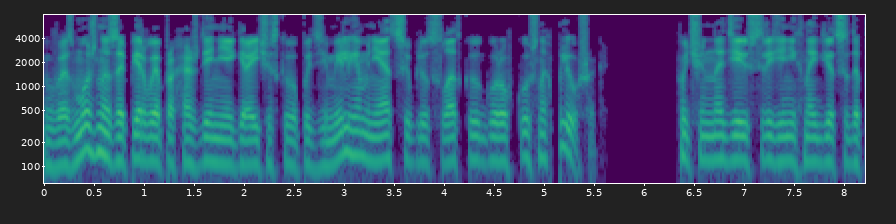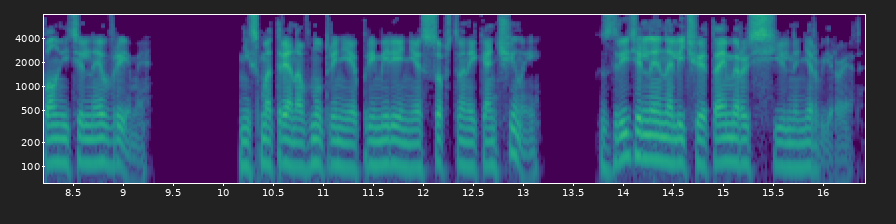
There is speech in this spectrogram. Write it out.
Возможно, за первое прохождение героического подземелья мне отсыплют сладкую гору вкусных плюшек. Очень надеюсь, среди них найдется дополнительное время. Несмотря на внутреннее примирение с собственной кончиной, зрительное наличие таймера сильно нервирует.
